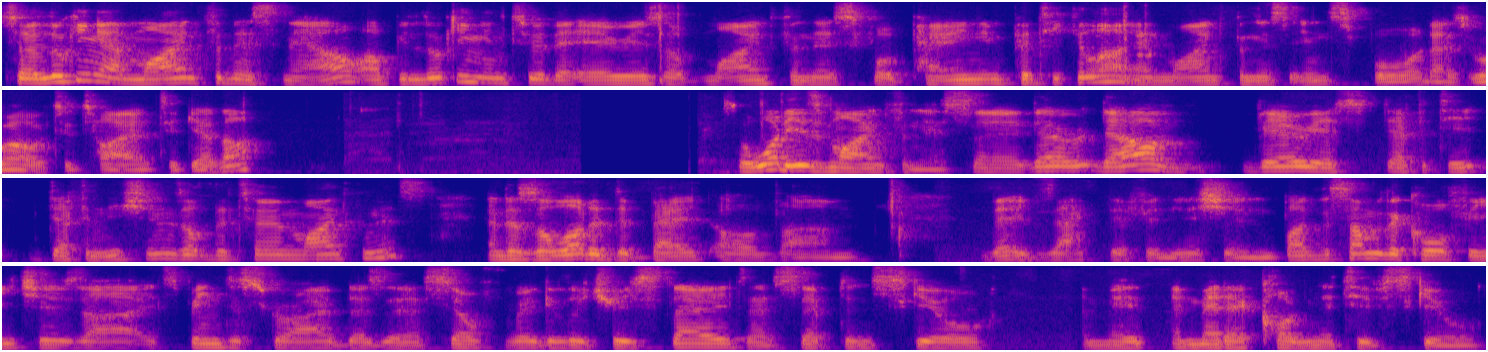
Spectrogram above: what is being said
So looking at mindfulness now, I'll be looking into the areas of mindfulness for pain in particular and mindfulness in sport as well to tie it together. So what is mindfulness? Uh, there, there are various defi definitions of the term mindfulness, and there's a lot of debate of um, the exact definition. But the, some of the core features are it's been described as a self-regulatory state, acceptance skill, a, me a metacognitive skill.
